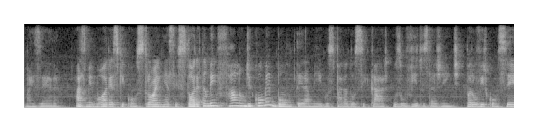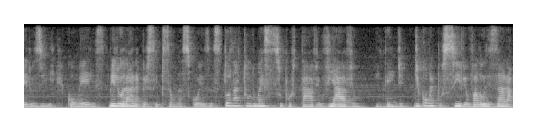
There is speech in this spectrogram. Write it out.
mas era As memórias que constroem essa história também falam de como é bom ter amigos para adocicar os ouvidos da gente, para ouvir conselhos e, com eles, melhorar a percepção das coisas, tornar tudo mais suportável, viável, entende? De como é possível valorizar a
